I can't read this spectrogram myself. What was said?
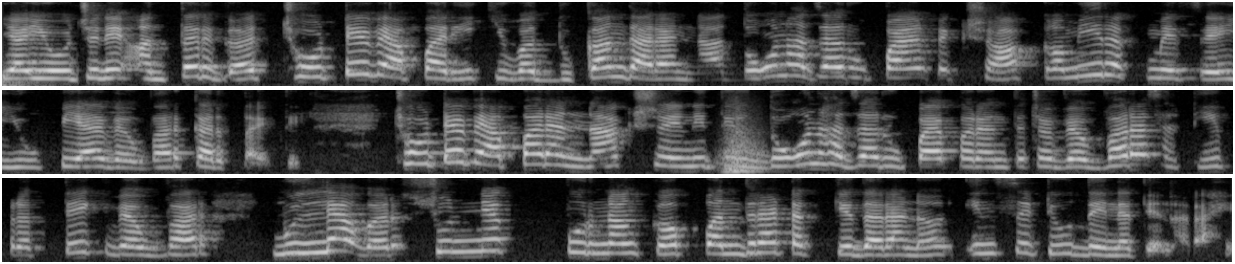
या योजनेअंतर्गत छोटे व्यापारी किंवा दुकानदारांना दोन हजार रुपयांपेक्षा कमी रकमेचे युपीआय व्यवहार करता येतील. छोट्या व्यापाऱ्यांना श्रेणीतील दोन हजार रुपयापर्यंतच्या व्यवहारासाठी प्रत्येक व्यवहार मूल्यावर शून्य पूर्णांक पंधरा टक्के दरानं इन्सेटिव्ह देण्यात येणार आहे.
